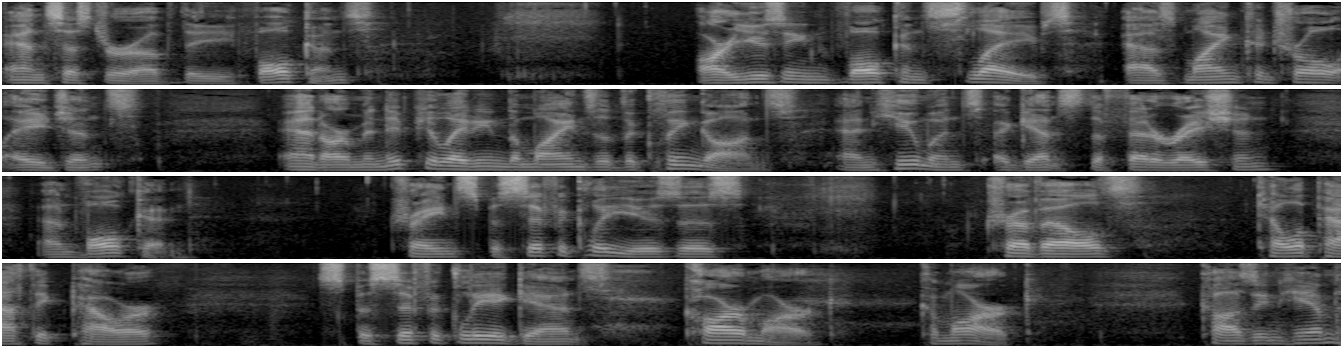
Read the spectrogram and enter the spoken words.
ancestor of the Vulcans, are using Vulcan slaves as mind control agents and are manipulating the minds of the Klingons and humans against the Federation and Vulcan. Train specifically uses Trevel's telepathic power specifically against Karmark, Kamarag, causing him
